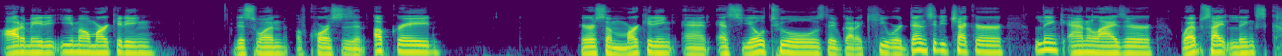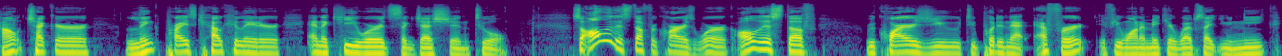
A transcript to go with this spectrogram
automated email marketing. This one, of course, is an upgrade. Here are some marketing and SEO tools. They've got a keyword density checker, link analyzer, website links count checker, link price calculator, and a keyword suggestion tool. So, all of this stuff requires work. All of this stuff requires you to put in that effort if you want to make your website unique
